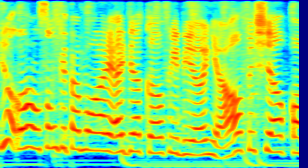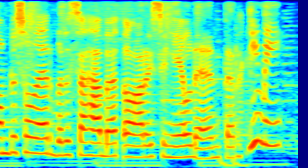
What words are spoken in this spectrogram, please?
Yuk langsung kita mulai aja ke videonya. Official Complete Solar bersahabat orisinil dan terkini.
